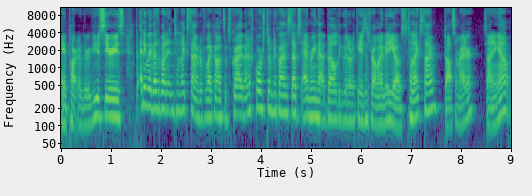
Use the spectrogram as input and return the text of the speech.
a part of the review series. But anyway, that's about it. Until next time, don't forget to like, comment, subscribe, and of course, don't to climb the steps and ring that bell to get the notifications for all my videos. Till next time, Dosm Rider, signing out.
